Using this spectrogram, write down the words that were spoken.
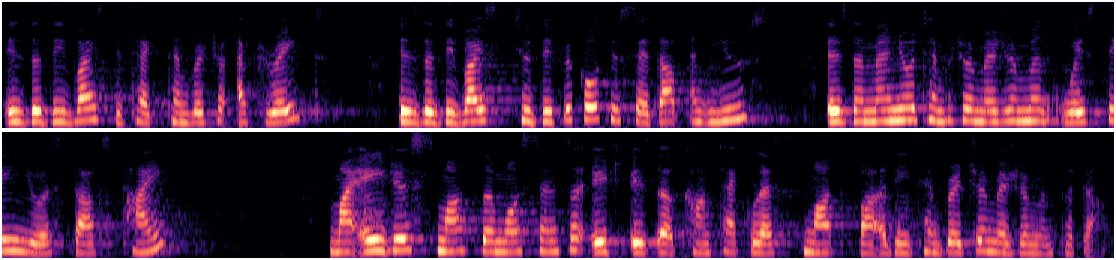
is the device detect temperature accurate? Is the device too difficult to set up and use? Is the manual temperature measurement wasting your staff's time? My Aegis Smart Thermal Sensor Edge is a contactless smart body temperature measurement product.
